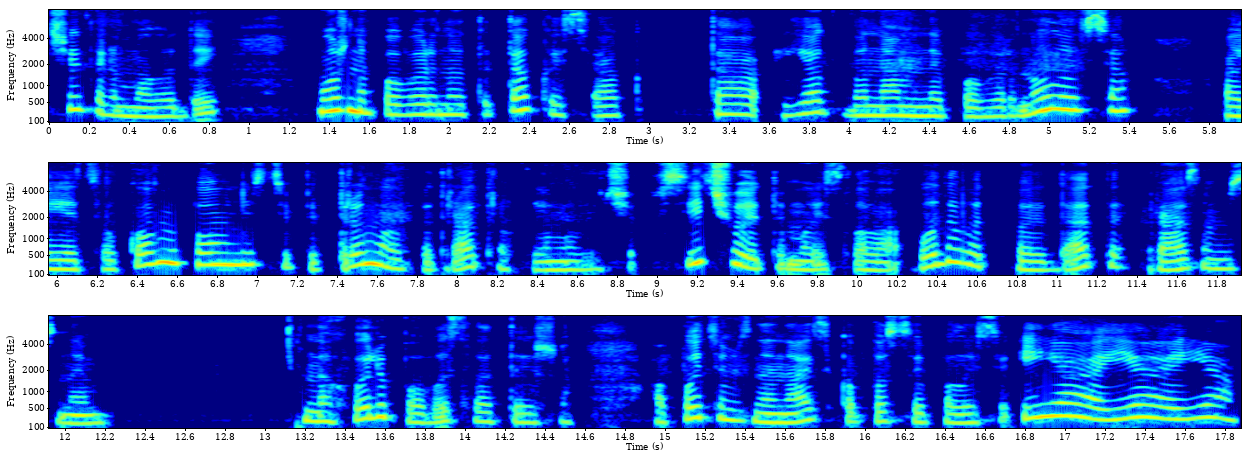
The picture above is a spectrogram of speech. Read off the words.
вчитель молодий, можна повернути так і сяк. Та як би нам не повернулося, а я цілком повністю підтримую Петра Трохимовича. Всі чуєте мої слова, буду відповідати разом з ним. На хвилю повисла тиша, а потім зненацька посипалися. І я, і я, і я.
